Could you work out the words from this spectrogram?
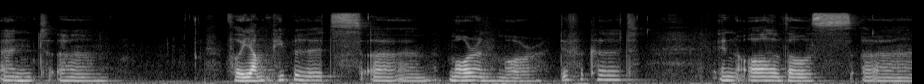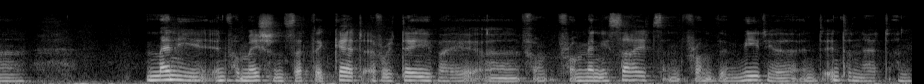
And um, for young people, it's um, more and more difficult in all those uh, many informations that they get every day by, uh, from, from many sites and from the media and internet and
